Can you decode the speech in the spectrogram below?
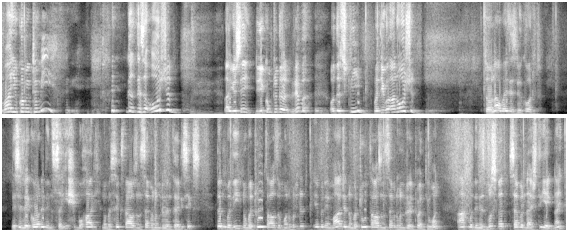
Why are you coming to me? because there's an ocean. Like you say, did you come to the river or the stream when you got an ocean? So now where is this recorded? This is recorded in Sahih Bukhari, number 6736, Tirmidhi, number 2100, Ibn Majah, number 2721, Ahmad in his Musnad, 7-389,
